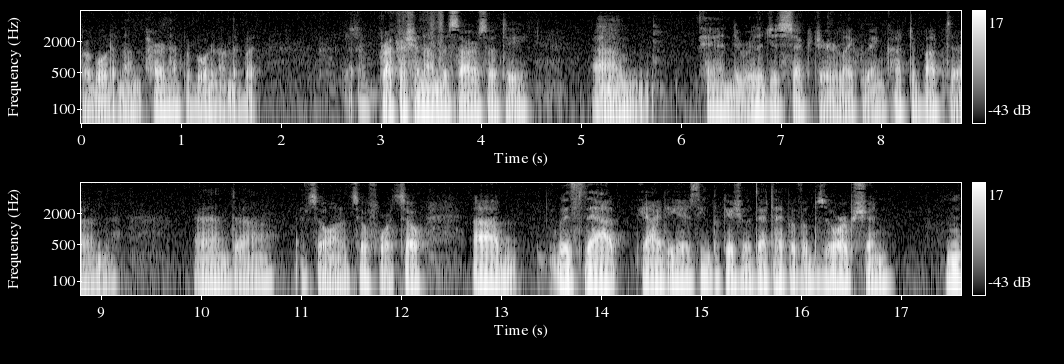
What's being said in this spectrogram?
Prabodhananda, or not Prabodhananda, but uh, Prakashananda Saraswati, um, and the religious sector like Venkata and, and, uh, and so on and so forth. So um, with that, the idea is the implication with that type of absorption hmm,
